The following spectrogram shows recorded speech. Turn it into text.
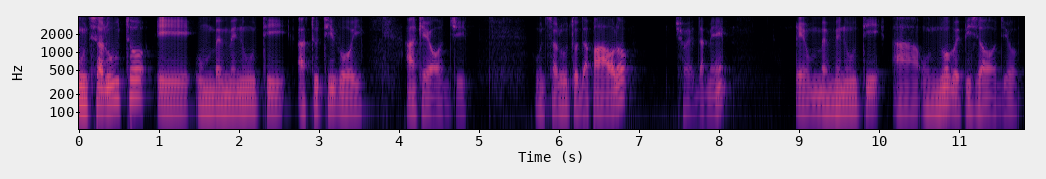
Un saluto e un benvenuti a tutti voi anche oggi. Un saluto da Paolo, cioè da me, e un benvenuti a un nuovo episodio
